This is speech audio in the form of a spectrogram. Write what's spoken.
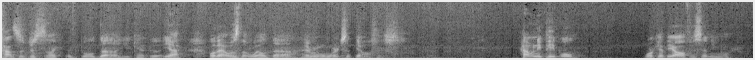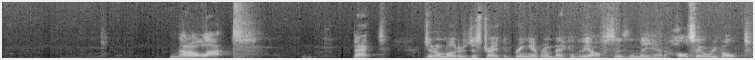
Concept just like, well, duh, you can't do it. Yeah, well, that was the well, duh. Everyone works at the office. How many people work at the office anymore? Not a whole lot. In fact, General Motors just tried to bring everyone back into the offices, and they had a wholesale revolt.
